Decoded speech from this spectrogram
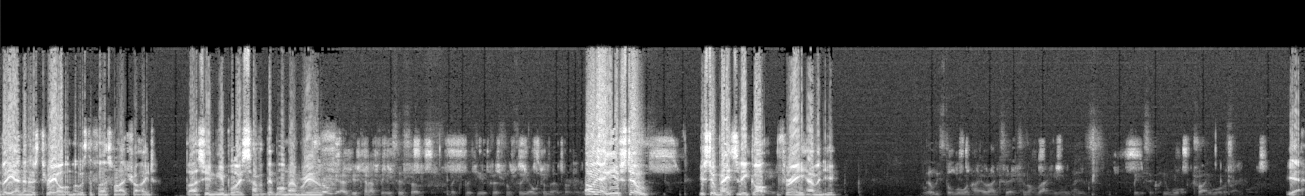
but yeah, then it was three Ultimate was the first one I tried. But I assume you boys have a bit more memory of. Still get a good kind of of like Lagiacrus from Three Ultimate. But Oh yeah, you've still you've still basically got three, haven't you? At least the low and high rank section of that game is basically what Tri was. Yeah.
